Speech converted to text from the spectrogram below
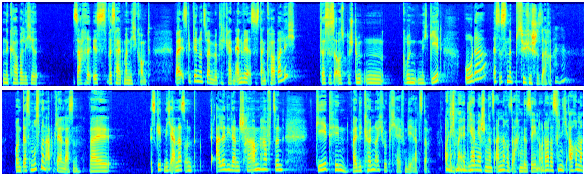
eine körperliche Sache ist, weshalb man nicht kommt. Weil es gibt ja nur zwei Möglichkeiten. Entweder ist es dann körperlich, dass es aus bestimmten Gründen nicht geht, oder es ist eine psychische Sache. Und das muss man abklären lassen, weil es geht nicht anders. Und alle, die dann schamhaft sind, geht hin, weil die können euch wirklich helfen, die Ärzte. Und ich meine, die haben ja schon ganz andere Sachen gesehen, oder? Das finde ich auch immer.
